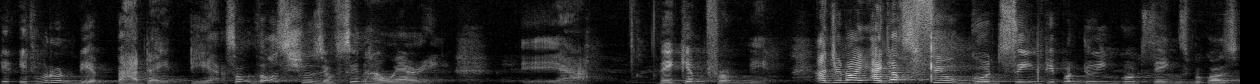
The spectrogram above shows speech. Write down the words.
it, it wouldn't be a bad idea. So those shoes you've seen her wearing, yeah, they came from me. And you know, I, I just feel good seeing people doing good things because,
